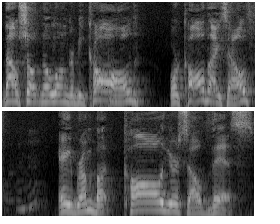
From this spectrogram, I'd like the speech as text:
thou shalt no longer be called or call thyself mm -hmm. Abram but call yourself this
